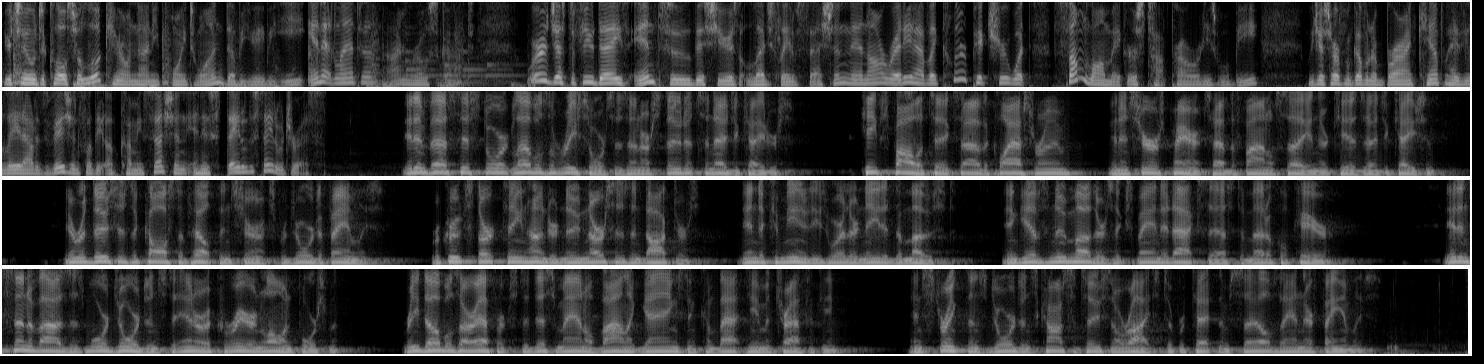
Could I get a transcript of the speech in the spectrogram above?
You're tuned to Closer Look here on 90.1 WABE in Atlanta. I'm Rose Scott. We're just a few days into this year's legislative session and already have a clear picture what some lawmakers' top priorities will be. We just heard from Governor Brian Kemp as he laid out his vision for the upcoming session in his State of the State address. It invests historic levels of resources in our students and educators, keeps politics out of the classroom, and ensures parents have the final say in their kids' education. It reduces the cost of health insurance for Georgia families, recruits 1,300 new nurses and doctors into communities where they're needed the most, and gives new mothers expanded access to medical care. It incentivizes more Georgians to enter a career in law enforcement, redoubles our efforts to dismantle violent gangs and combat human trafficking, and strengthens Georgians' constitutional rights to protect themselves and their families.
